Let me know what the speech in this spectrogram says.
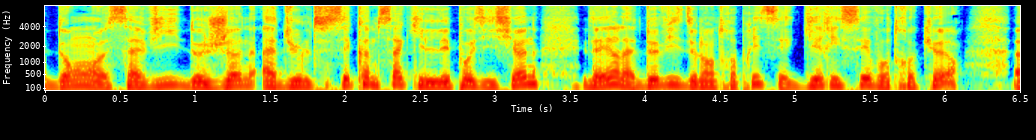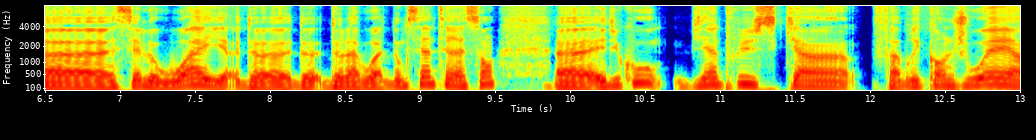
dans sa vie de jeune adulte. C'est comme ça qu'il les positionne. D'ailleurs, la devise de l'entreprise, c'est guérissez votre cœur. c'est le why de, de, de la boîte. Donc, intéressant. Euh, et du coup, bien plus qu'un fabricant de jouets, hein,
